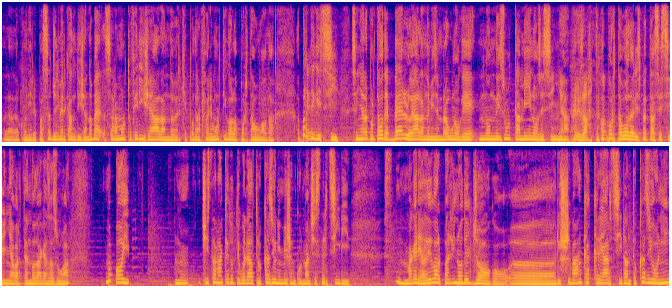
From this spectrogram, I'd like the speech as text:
la, dire, il passaggio di mercato dicendo beh sarà molto felice Haaland perché potrà fare molti gol a porta vuota. A parte che, che sì, segnare a porta vuota è bello e Haaland mi sembra uno che non esulta meno se segna esatto. a porta vuota rispetto a se segna partendo da casa sua. Ma poi mh, mm, ci stanno anche tutte quelle altre occasioni invece in cui il Manchester City magari aveva il pallino del gioco, eh, riusciva anche a crearsi tante occasioni,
